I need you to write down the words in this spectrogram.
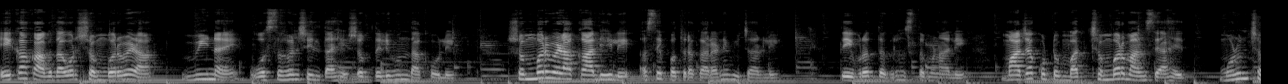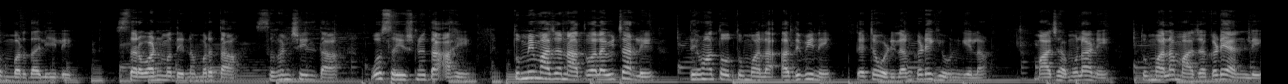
एका कागदावर शंभर वेळा विनय व सहनशीलता हे शब्द लिहून दाखवले. शंभर वेळा का लिहिले असे पत्रकाराने विचारले. ते वृद्ध ग्रस्त म्हणाले माझ्या कुटुंबात शंभर माणसे आहेत म्हणून शंभरदा लिहिले. सर्वांमध्ये नम्रता सहनशीलता व सहिष्णुता आहे. तुम्ही माझ्या नातवाला विचारले तेव्हा तो तुम्हाला अदबीने त्याच्या वडिलांकडे घेऊन गेला. माझ्या मुलाने तुम्हाला माझ्याकडे आणले.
